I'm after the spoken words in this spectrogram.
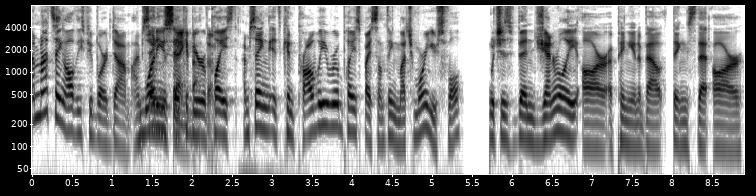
I'm not saying all these people are dumb. I'm What saying are you that they could be about them? replaced. I'm saying it can probably be replaced by something much more useful, which has been generally our opinion about things that are,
